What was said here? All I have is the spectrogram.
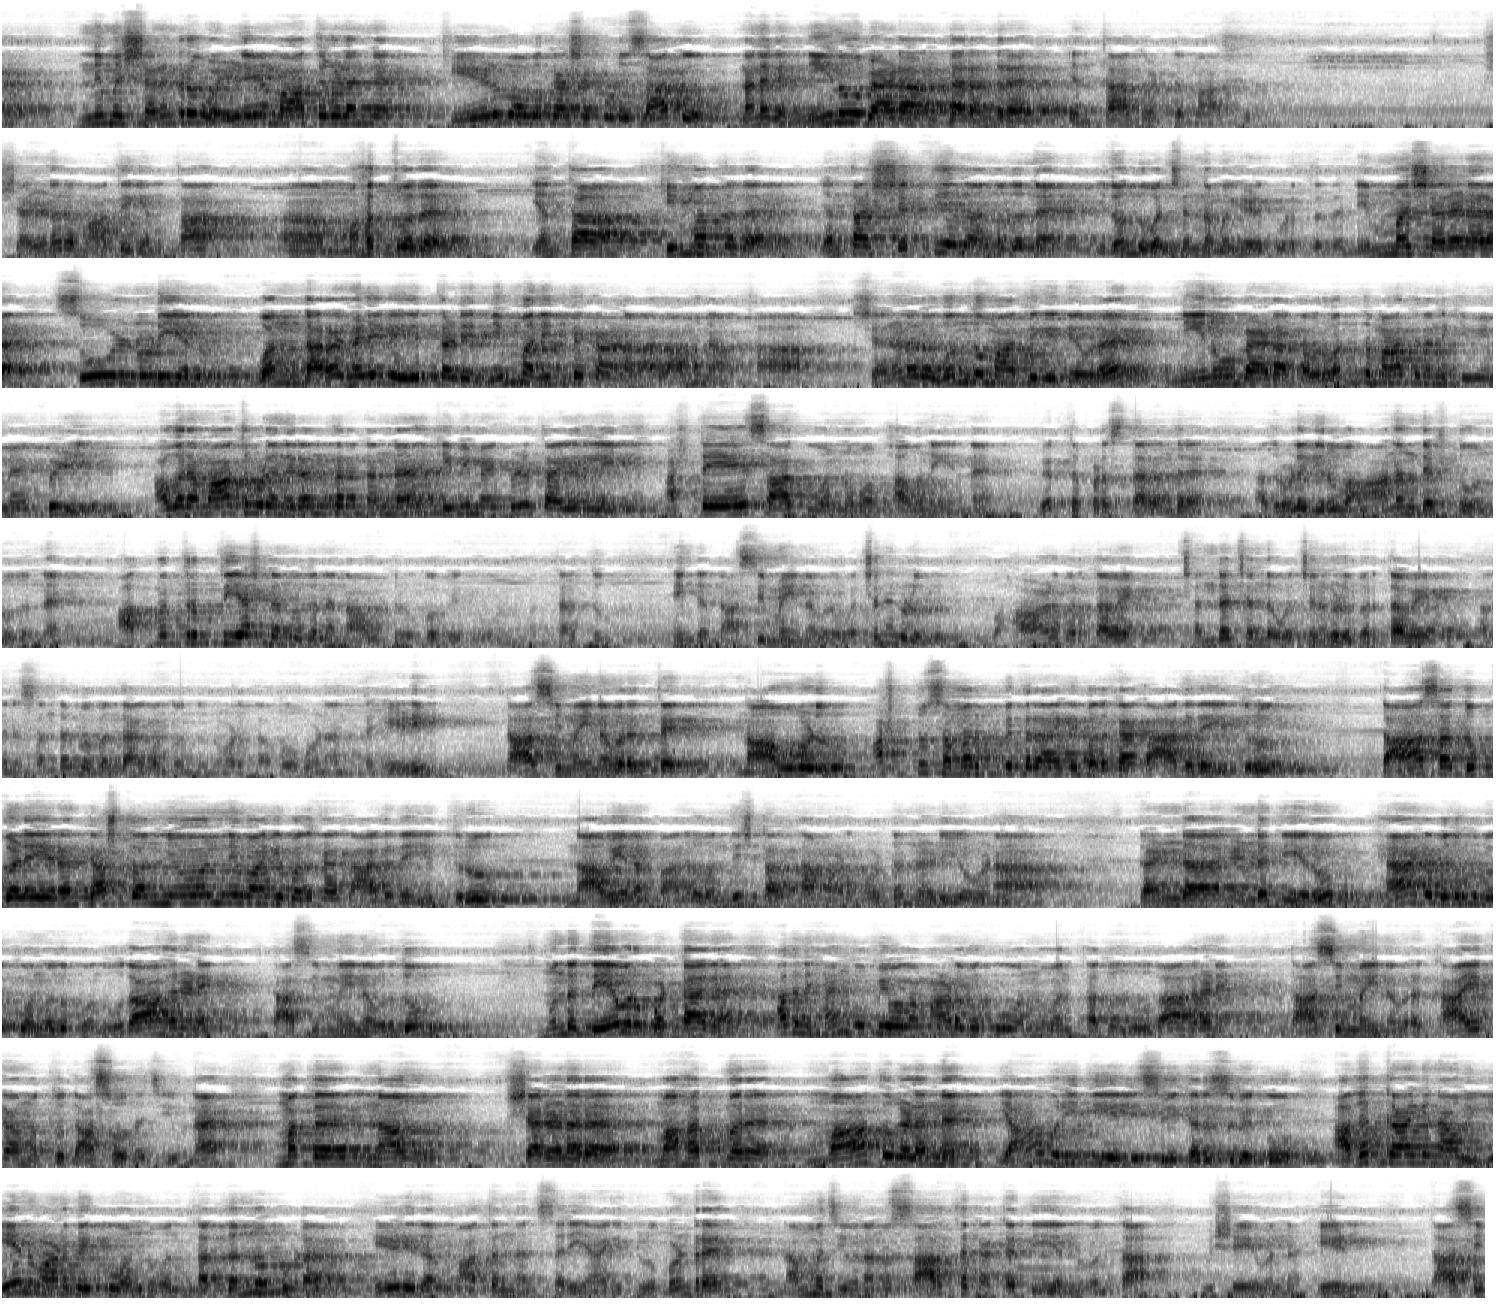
ನಿಮ್ಮ ಶರಣರು ಒಳ್ಳೆಯ ಮಾತುಗಳನ್ನ ಕೇಳುವ ಅವಕಾಶ ಕೊಡು ಸಾಕು. ನನಗೆ ನೀನು ಬೇಡ ಅಂತಾರಂದ್ರ ಎಂಥ ದೊಡ್ಡ ಮಾತು. ಶರಣರ ಮಾತಿಗೆ ಎಂಥ ಮಹತ್ವದ, ಎಂಥ ಕಿಮ್ಮತ್ತದ, ಎಂಥ ಶಕ್ತಿ ಅದ ಅನ್ನೋದನ್ನ ಇದೊಂದು ವಚನ ನಮಗೆ ಹೇಳಿಕೊಡುತ್ತದೆ ನಿಮ್ಮ ಶರಣರ ಸುಳ್ನುಡಿಯನ್ನು ಒಂದರಗಳಿಗೆ ಇತ್ತಡೆ, ನಿಮ್ಮ ನಿತ್ಯ ಕಾಣ ರಾಮನಾಥ. ಶರಣರ ಒಂದು ಮಾತಿಗೆ, ದೇವರ, ನೀನೂ ಬೇಡ. ಅಂತ ಅವ್ರ ಒಂದು ಮಾತು ನನ್ನ ಕಿವಿ ಮ್ಯಾಗ ಬೀಳಲಿ ಅವರ ಮಾತುಗಳು ನಿರಂತರ ನನ್ನ ಕಿವಿ ಮ್ಯಾಗ ಬೀಳ್ತಾ ಇರಲಿ. ಅಷ್ಟೇ ಸಾಕು ಅನ್ನುವ ಭಾವನೆಯನ್ನ ವ್ಯಕ್ತಪಡಿಸ್ತಾರೆ. ಅಂದ್ರೆ ಅದರೊಳಗಿರುವ ಆನಂದ ಎಷ್ಟು ಅನ್ನೋದನ್ನ, ಆತ್ಮತೃಪ್ತಿ ಎಷ್ಟು ಅನ್ನೋದನ್ನ ನಾವು ತಿಳ್ಕೋಬೇಕು ಅನ್ನುವಂಥದ್ದು. ಹಿಂಗ ದಾಸಿಮಯ್ಯನವರ ವಚನಗಳು ಬಹಳ ಬರ್ತಾವೆ, ಚಂದ ಚಂದ ವಚನಗಳು ಬರ್ತಾವೆ. ಅದನ್ನ ಸಂದರ್ಭ ಬಂದಾಗ ಒಂದೊಂದು ನೋಡ್ತಾ ಹೋಗೋಣ ಅಂತ ಹೇಳಿ ದಾಸಿಮಯ್ಯನವರಂತೆ ನಾವುಗಳು ಅಷ್ಟು ಸಮರ್ಪಿತರಾಗಿ ಬದುಕಾಕ ಆಗದೆ ಇದ್ರು, ದಾಸ ದುಗ್ಗಳೆಯರಂತೆ ಅಷ್ಟು ಅನ್ಯೋನ್ಯವಾಗಿ ಬದುಕಾಕ ಆಗದೆ ಇದ್ರು, ನಾವೇನಪ್ಪ ಅಂದ್ರೆ ಒಂದಿಷ್ಟು ಅರ್ಥ ಮಾಡಿಕೊಂಡು ನಡೆಯೋಣ. ಗಂಡ, ಹೆಂಡತಿಯರು ಹೇಗೆ ಬದುಕಬೇಕು ಅನ್ನೋದಕ್ಕೊಂದು ಉದಾಹರಣೆ. ದಾಸಿಮಯ್ಯನವ್ರದ್ದು ಮುಂದೆ ದೇವರು ಕೊಟ್ಟಾಗ ಅದನ್ನು ಹೆಂಗೆ ಉಪಯೋಗ ಮಾಡಬೇಕು ಅನ್ನುವಂಥದ್ದೊಂದು ಉದಾಹರಣೆ. ದಾಸಿಮ್ಮಯ್ಯನವರ ಕಾಯಕ ಮತ್ತು ದಾಸೋಹ ಜೀವನ. ಮತ್ತು ನಾವು ಶರಣರ, ಮಹಾತ್ಮರ ಮಾತುಗಳನ್ನು ಯಾವ ರೀತಿಯಲ್ಲಿ ಸ್ವೀಕರಿಸಬೇಕು, ಅದಕ್ಕಾಗಿ ನಾವು ಏನು ಮಾಡಬೇಕು ಅನ್ನುವಂಥದ್ದನ್ನು ಕೂಡ ಹೇಳಿದ ಮಾತನ್ನ ಸರಿಯಾಗಿ ತಿಳ್ಕೊಂಡ್ರೆ ನಮ್ಮ ಜೀವನನು ಸಾರ್ಥಕ ಆಕತಿ ಅನ್ನುವಂಥ ವಿಷಯವನ್ನ ಹೇಳಿ. ದಾಸಿ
